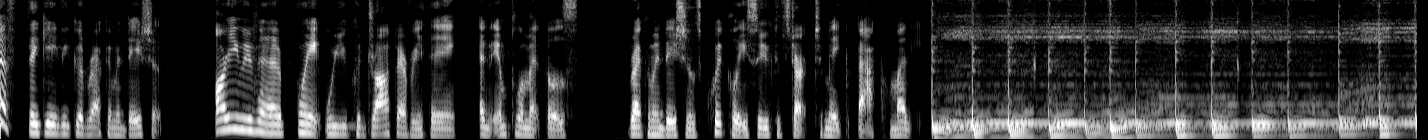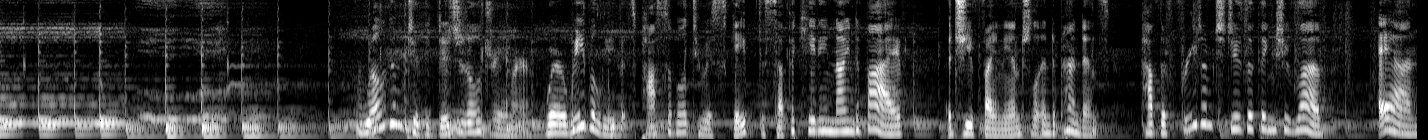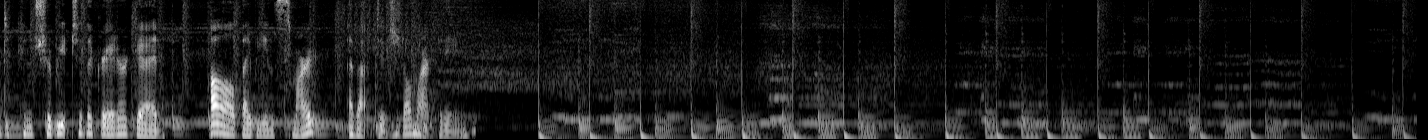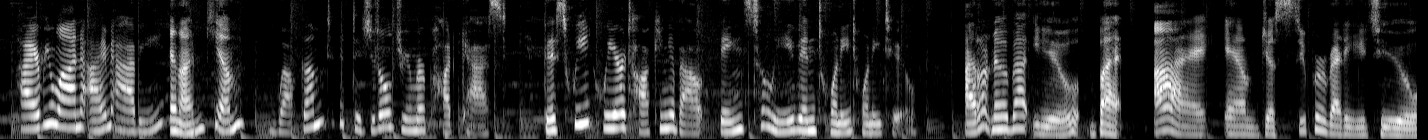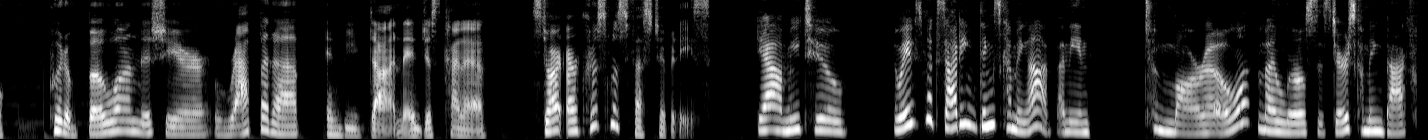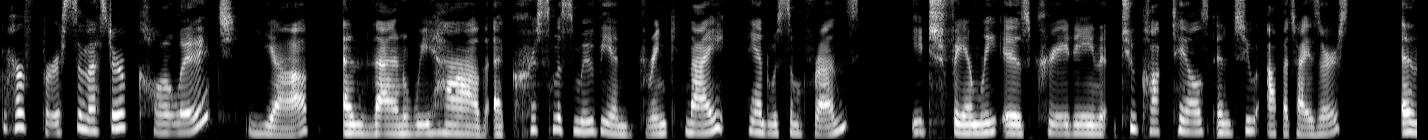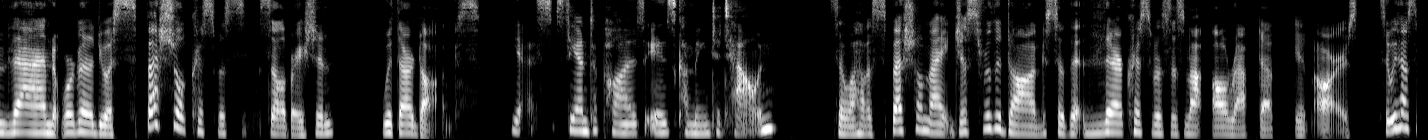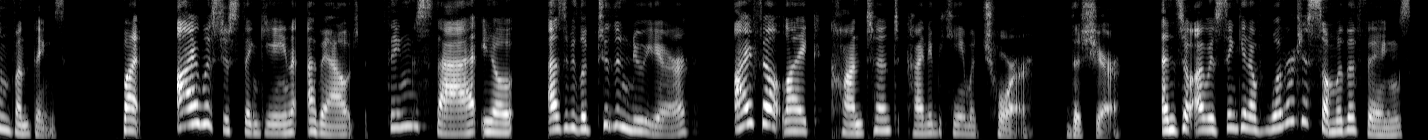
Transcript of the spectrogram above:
if they gave you good recommendations. Are you even at a point where you could drop everything and implement those recommendations quickly so you could start to make back money? Welcome to the Digital Dreamer, where we believe it's possible to escape the suffocating 9 to 5, achieve financial independence, have the freedom to do the things you love, and contribute to the greater good, all by being smart about digital marketing. Hi, everyone. I'm Abby. And I'm Kim. Welcome to the Digital Dreamer podcast. This week, we are talking about things to leave in 2022. I don't know about you, but I am just super ready to put a bow on this year, wrap it up, and be done, and just kind of start our Christmas festivities. Yeah, me too. And we have some exciting things coming up. I mean, tomorrow, my little sister's coming back from her first semester of college. Yep. And then we have a Christmas movie and drink night planned with some friends. Each family is creating two cocktails and two appetizers. And then we're going to do a special Christmas celebration with our dogs. Yes, Santa Paws is coming to town. So we'll have a special night just for the dogs so that their Christmas is not all wrapped up in ours. So we have some fun things. But I was just thinking about things that, you know, as we look to the new year, I felt like content kind of became a chore this year. And so I was thinking of what are just some of the things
